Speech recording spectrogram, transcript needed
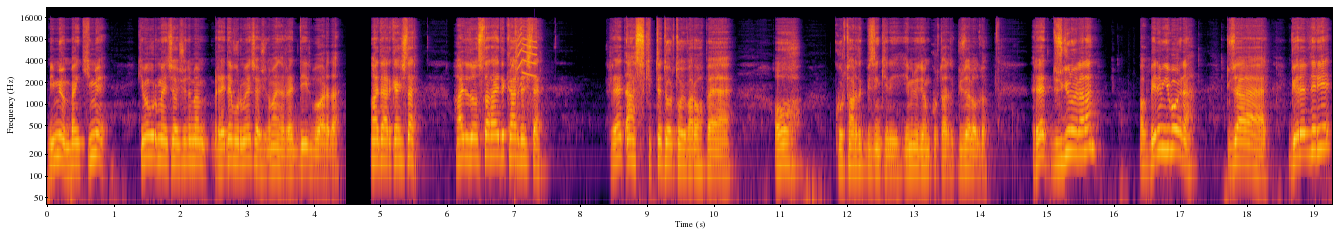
Bilmiyorum ben kimi kime vurmaya çalışıyordum ben red'e vurmaya çalışıyordum. Aynen red değil bu arada. Hadi arkadaşlar. Hadi dostlar haydi kardeşler. Red ah skip'te 4 oy var oh be. Oh kurtardık bizinkini. Yemin ediyorum kurtardık. Güzel oldu. Red düzgün oyna lan. Bak benim gibi oyna. Güzel. Görevleri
